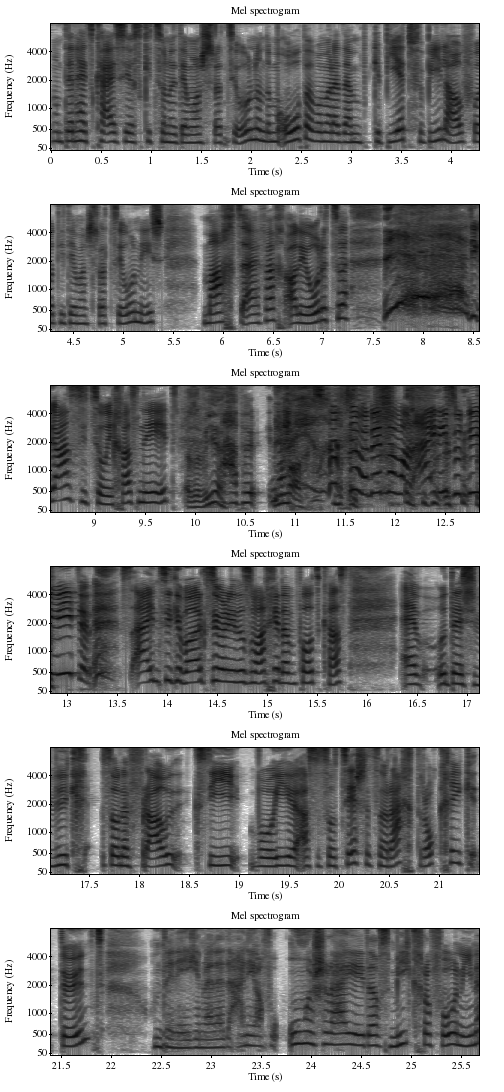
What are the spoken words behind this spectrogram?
und dann hat es geheißen, es gibt so eine Demonstration und am oben, wo wir an dem Gebiet vorbeilaufen, wo die Demonstration ist, macht es einfach alle Ohren zu. Die ganze Zeit so, ich kann es nicht. Also wie? Aber Wie macht's? also nicht einmal eines und nie wieder. Das einzige Mal, als ich das mache in diesem Podcast. Ähm, und das war wirklich so eine Frau, die ich, also so zuerst jetzt noch recht rockig tönt und dann irgendwann hat eine angefangen umschreien in das Mikrofon rein.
